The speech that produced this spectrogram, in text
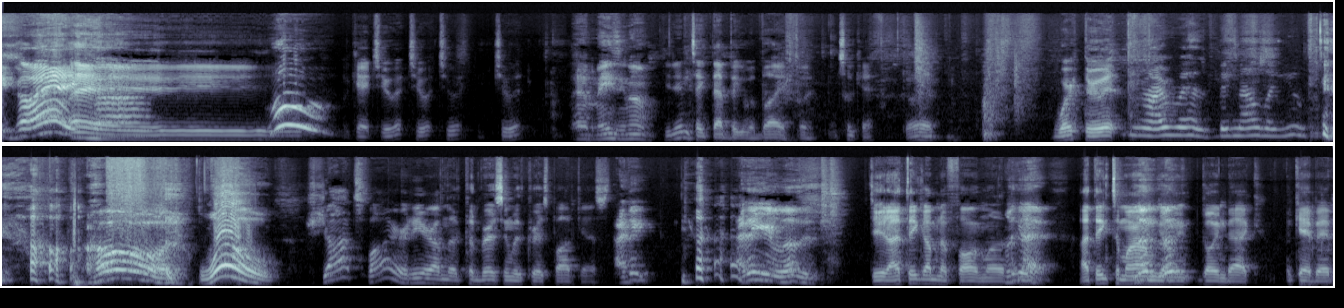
you go. Hey. Hey. Woo. Okay, chew it, chew it, chew it, chew it. Amazing, huh? You didn't take that big of a bite, but it's okay. Go ahead. Work through it. You know, everybody has big mouths like you. Oh, Whoa! Shots fired here on the Conversing with Chris podcast. I think. I think you're gonna love this. Dude, I think I'm gonna fall in love. Look at that. I think tomorrow Look, I'm look. going going back. Okay, babe.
